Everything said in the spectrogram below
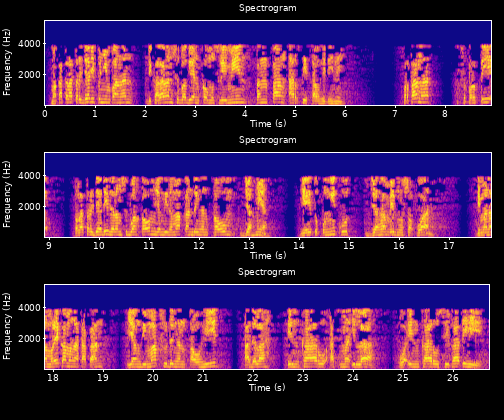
Maka telah terjadi penyimpangan di kalangan sebagian kaum muslimin tentang arti tauhid ini. Pertama, seperti telah terjadi dalam sebuah kaum yang dinamakan dengan kaum Jahmiyah, yaitu pengikut Jaham ibnu Safwan, di mana mereka mengatakan yang dimaksud dengan tauhid adalah inkaru asma'illah wa inkaru sifatihi.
